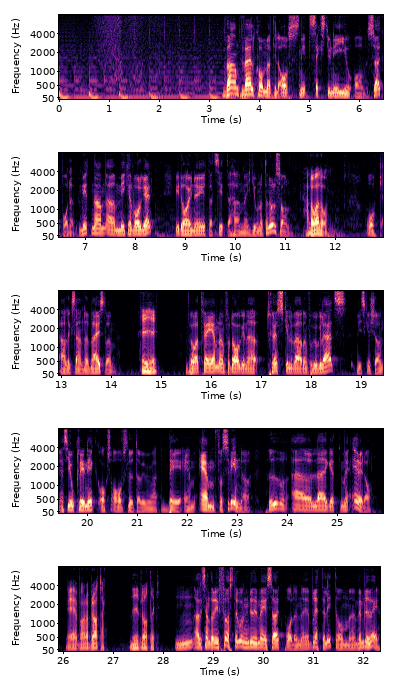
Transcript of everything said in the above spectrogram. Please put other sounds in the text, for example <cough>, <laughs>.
Varmt välkomna till avsnitt 69 av Sökpodden. Mitt namn är Mikael Wahlgren. Idag har jag nöjet att sitta här med Jonathan Olsson Hallå, hallå. och Alexander Bergström. Hej hej! Våra tre ämnen för dagen är tröskelvärden för Google Ads, vi ska köra en SEO-klinik och så avslutar vi med att BMM försvinner. Hur är läget med er idag? Det är bara bra tack. Det är bra tack. Mm, Alexander, det är första gången du är med i Sökpodden. Eh, Berätta lite om eh, vem du är.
